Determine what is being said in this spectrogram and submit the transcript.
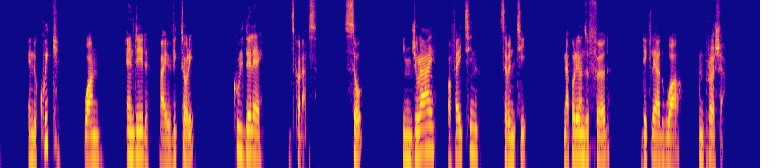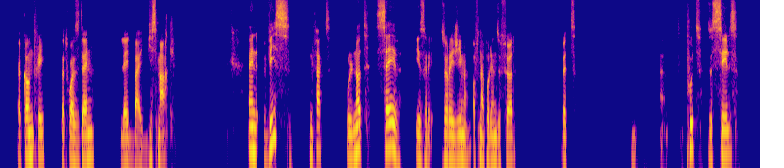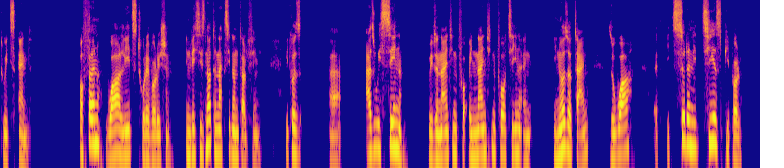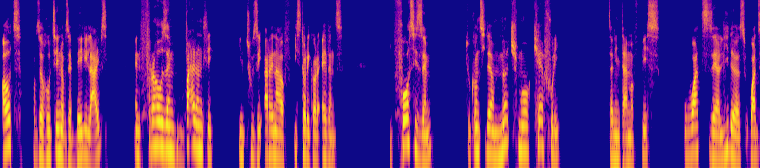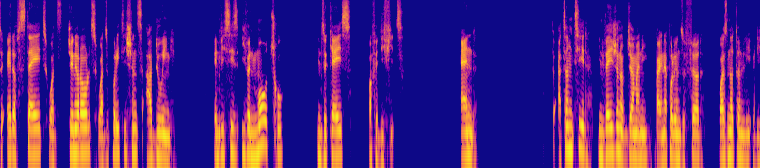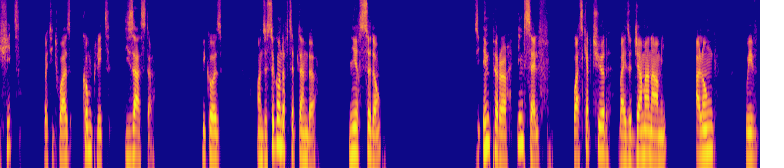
and a quick one ended by victory could delay its collapse. So, in July of 1870, Napoleon III declared war on Prussia, a country that was then led by Bismarck. And this, in fact, will not save the regime of Napoleon III, but put the seals to its end. Often, war leads to revolution, and this is not an accidental thing, because uh, as we've seen with the 19, in 1914 and in other time, the war it, it suddenly tears people out of the routine of their daily lives and throws them violently into the arena of historical events. It forces them to consider much more carefully than in time of peace what their leaders, what the head of state, what generals, what the politicians are doing. And this is even more true in the case of a defeat. And the attempted invasion of Germany by Napoleon III was not only a defeat, but it was complete disaster. Because on the 2nd of September, near Sedan, the emperor himself was captured by the German army along with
